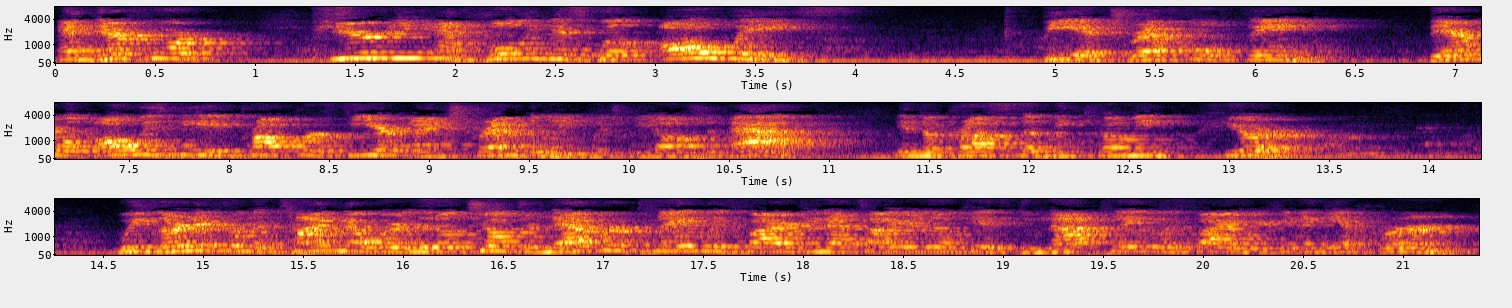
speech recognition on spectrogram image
And therefore, purity and holiness will always be a dreadful thing. There will always be a proper fear and trembling, which we all should have, in the process of becoming pure. We learn it from the time that we're little children. Never play with fire. Do not tell your little kids, do not play with fire. You're going to get burned.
